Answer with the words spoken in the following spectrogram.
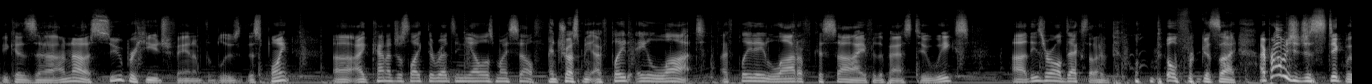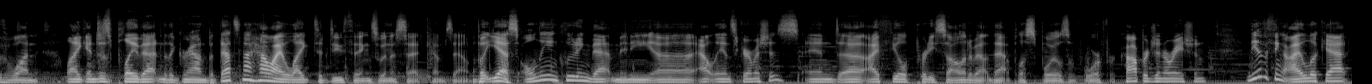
because uh, I'm not a super huge fan of the blues at this point. Uh, I kind of just like the reds and yellows myself. And trust me, I've played a lot. I've played a lot of Kassai for the past two weeks. Uh, these are all decks that I've built for Kassai. I probably should just stick with one, like, and just play that into the ground, but that's not how I like to do things when a set comes out. But yes, only including that many uh, Outland skirmishes, and uh, I feel pretty solid about that, plus Spoils of War for Copper Generation. And the other thing I look at,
